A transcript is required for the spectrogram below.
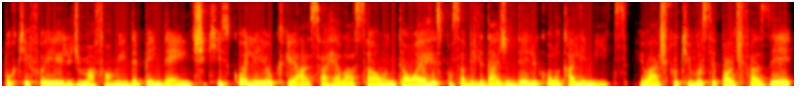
porque foi ele, de uma forma independente, que escolheu criar essa relação, então é responsabilidade dele colocar limites. Eu acho que o que você pode fazer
